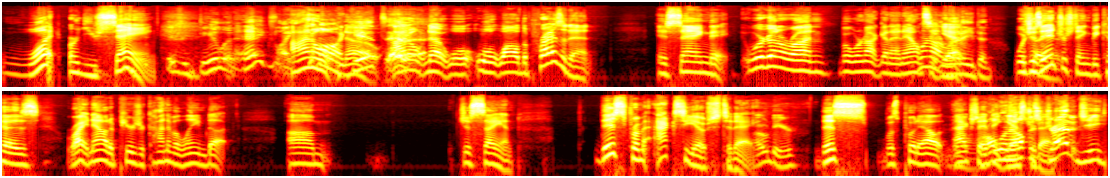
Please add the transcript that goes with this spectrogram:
What are you saying? Is he dealing eggs? Like I don't on, know. kids. I don't know. Well, well, while the president is saying that we're going to run, but we're not going to announce not it yet, which is say it. interesting because right now it appears you're kind of a lame duck. Um, just saying. This from Axios today. Oh dear. This was put out actually I think Rolling out the yesterday. strategy.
